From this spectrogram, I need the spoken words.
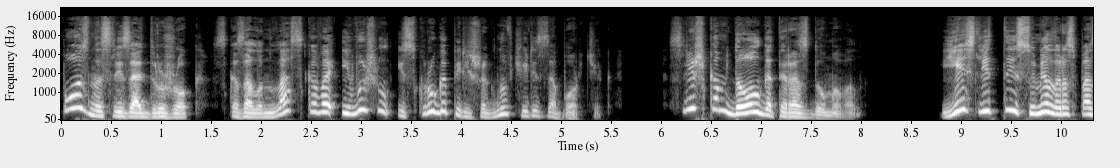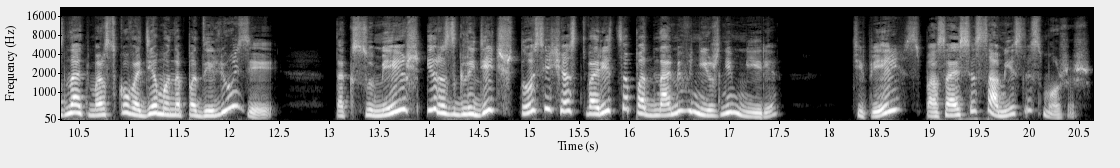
Поздно слезать, дружок, сказал он ласково и вышел из круга, перешагнув через заборчик. Слишком долго ты раздумывал. Если ты сумел распознать морского демона под иллюзией, так сумеешь и разглядеть, что сейчас творится под нами в Нижнем мире. Теперь спасайся сам, если сможешь.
